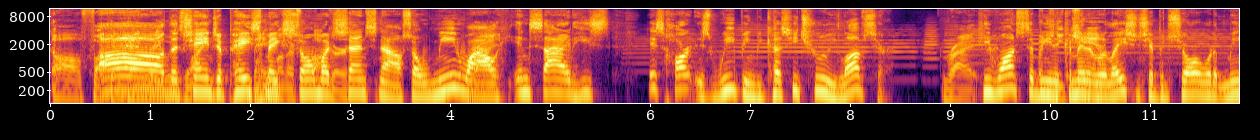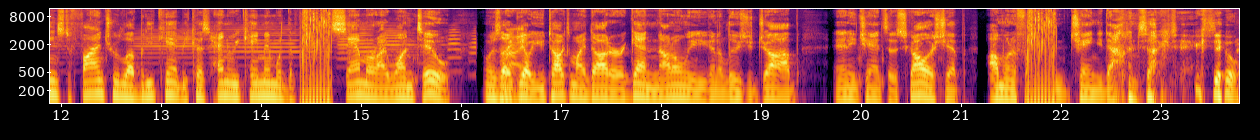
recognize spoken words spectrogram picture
Oh, fucking Oh, the change like, of pace "Hey, makes so much sense now. So meanwhile, Right. inside he's his heart is weeping because he truly loves her. Right. He wants to But be in a committed can't. relationship and show her what it means to find true love, but he can't because Henry came in with the samurai one too. It was like, Right. yo, you talk to my daughter again, not only are you going to lose your job and any chance at a scholarship, I'm going to f***ing chain you down and suck your dick too.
